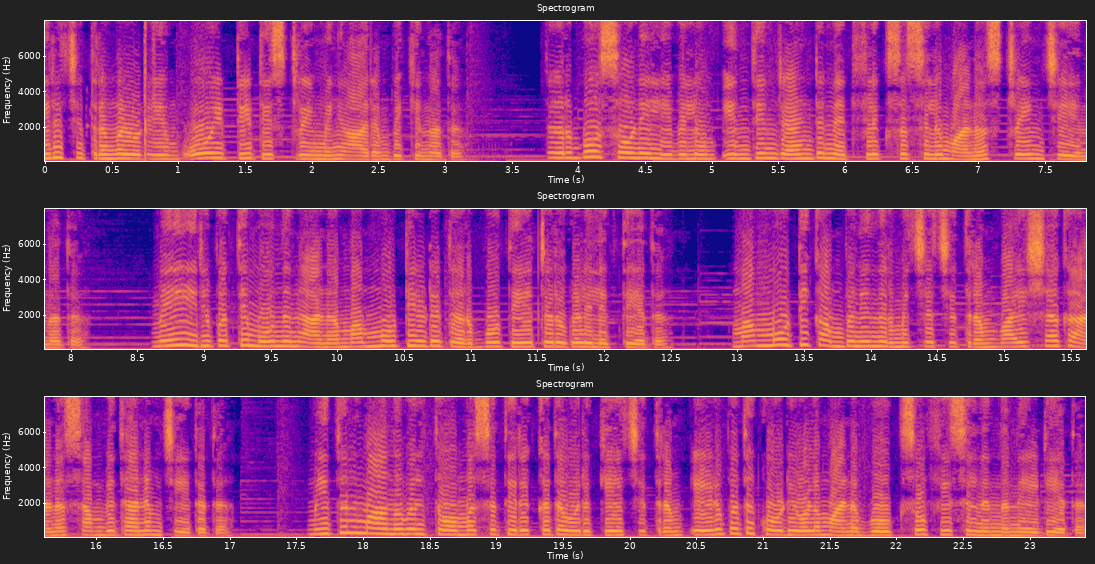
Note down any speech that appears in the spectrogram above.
ഇരു ചിത്രങ്ങളുടെയും O A T T streaming ആരംഭിക്കുന്നത്. ടെർബോ സോണി ലിവിലും ഇന്ത്യൻ രണ്ട് നെറ്റ്ഫ്ലിക്സസിലുമാണ് സ്ട്രീം ചെയ്യുന്നത്. മെയ് ഇരുപത്തിമൂന്നിനാണ് മമ്മൂട്ടിയുടെ ടെർബോ തിയേറ്ററുകളിലെത്തിയത്. മമ്മൂട്ടി കമ്പനി നിർമ്മിച്ച ചിത്രം വൈശാഖാണ് സംവിധാനം ചെയ്തത്. മിഥുൻ മാനുവൽ തോമസ് തിരക്കഥ ഒരുക്കിയ ചിത്രം എഴുപത് കോടിയോളമാണ് ബോക്സ് ഓഫീസിൽ നിന്ന് നേടിയത്.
